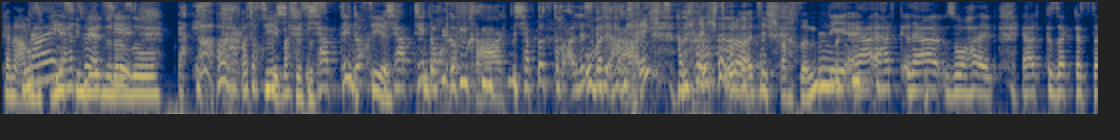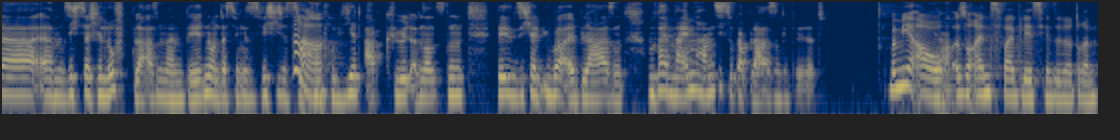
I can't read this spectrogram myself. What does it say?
keine Ahnung, Nein, so Bläschen bilden oder so. Ja, ich oh, was, ist was ist es? Ich habe den doch, ich habe den doch gefragt. Ich habe das doch alles oh, gefragt. Habe ich recht? Habe ich recht oder als ich schwach sind? Nee, er, er hat ja, so halb. Er hat gesagt, dass da ähm, sich solche Luftblasen dann bilden und deswegen ist es wichtig, dass es ah. kontrolliert abkühlt. Ansonsten bilden sich halt überall Blasen. Und bei meinem haben sich sogar Blasen gebildet. Bei mir auch. Ja. Also ein, zwei Bläschen sind da drin.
